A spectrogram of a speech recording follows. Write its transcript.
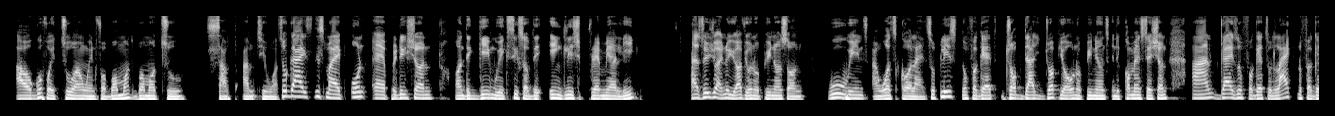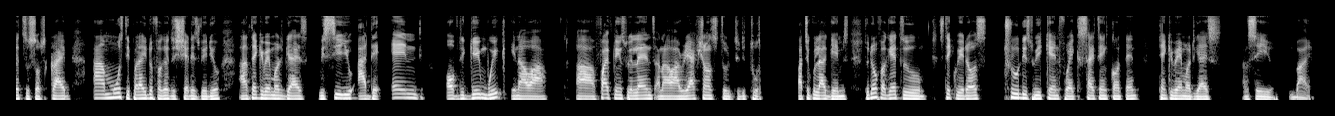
I'll go for a 2 1 win for Bournemouth. Bournemouth 2, Southampton 1. So, guys, this is my own uh, prediction on the game week 6 of the English Premier League. As usual, I know you have your own opinions on who wins and what scoreline. So please don't forget, drop that, drop your own opinions in the comment section. And guys, don't forget to like, don't forget to subscribe, and most importantly, don't forget to share this video. And thank you very much, guys. We see you at the end of the game week in our uh, five things we learned and our reactions to, to the two particular games. So don't forget to stick with us through this weekend for exciting content. Thank you very much, guys, and see you. Bye.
